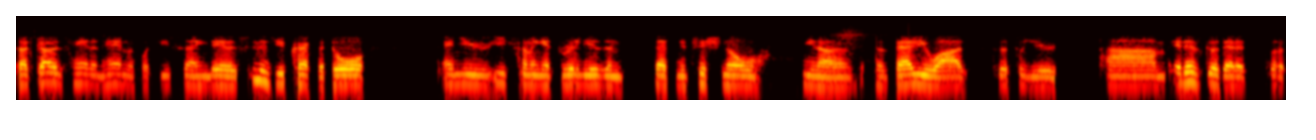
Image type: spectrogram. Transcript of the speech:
so it goes hand in hand with what you're saying there. As soon as you crack the door and you eat something that really isn't that nutritional, you know, value-wise good for you, um, it is good that it sort of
